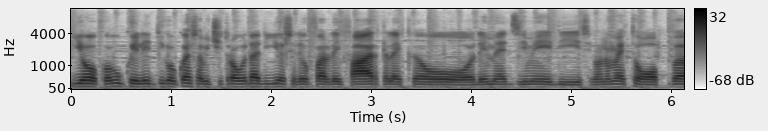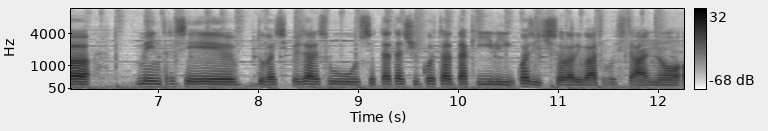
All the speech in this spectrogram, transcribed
Io comunque identico questo mi ci trovo da Dio, se devo fare dei fartlek o dei mezzi medi, secondo me top, mentre se dovessi pesare su 75-80 kg, quasi ci sono arrivato quest'anno,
